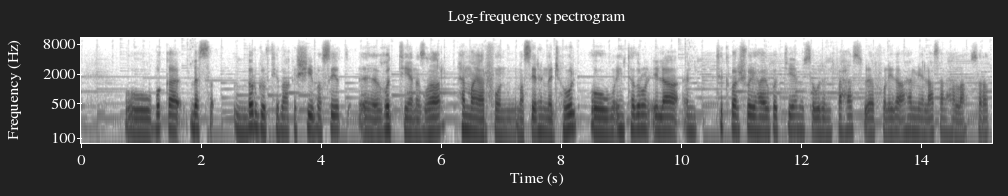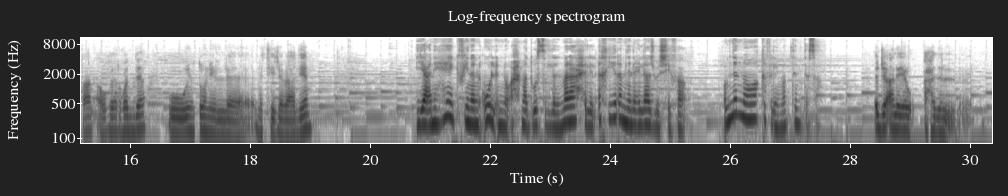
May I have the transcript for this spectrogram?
وبقى بس برقبتي باقي شي بسيط آه، غدتين صغار هم ما يعرفون مصيرهن مجهول وينتظرون إلى أن تكبر شوي هاي الغدتين ويسوون لهم الفحص ويعرفون إذا هم لا سمح الله سرطان أو غير غدة وينطوني النتيجة بعدين. يعني هيك فينا نقول إنه أحمد وصل للمراحل الأخيرة من العلاج والشفاء ومن المواقف اللي ما بتنتسى. اجى علي أحد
